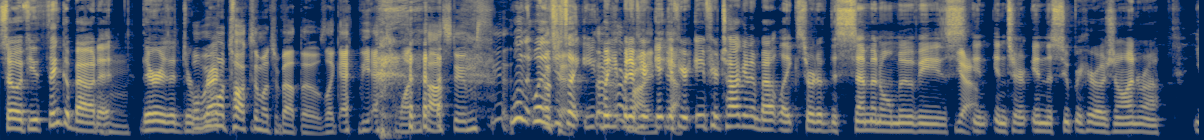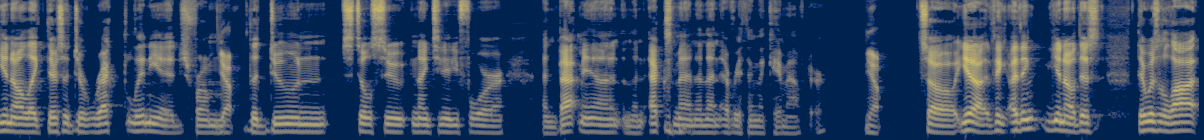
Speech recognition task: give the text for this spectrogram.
So if you think about it, mm-hmm. there is a direct. Well, we won't talk so much about those, like the X one costumes. Yeah. well, well, it's okay. just like, but, but if you're yeah. if you're if you're talking about like sort of the seminal movies yeah. in in, ter- in the superhero genre, you know, like there's a direct lineage from yep. the Dune still suit in 1984 and Batman, and then X Men, mm-hmm. and then everything that came after. Yep. So yeah, I think I think you know there's there was a lot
